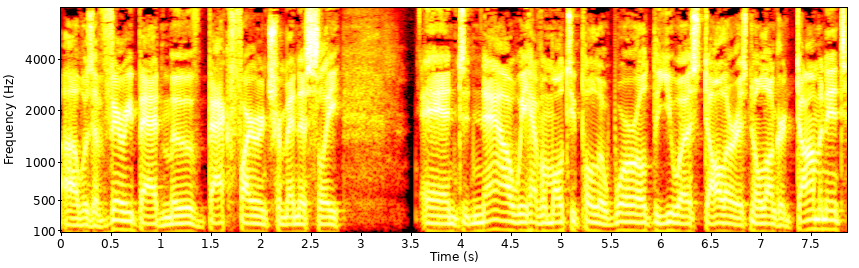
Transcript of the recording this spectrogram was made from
uh, was a very bad move, backfiring tremendously. And now we have a multipolar world. The US dollar is no longer dominant.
